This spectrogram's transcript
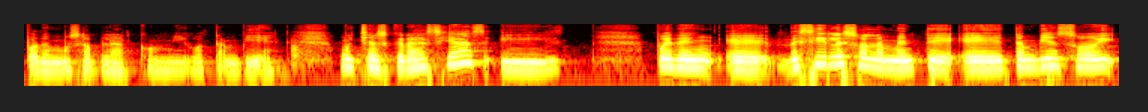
podemos hablar conmigo también. Muchas gracias y pueden eh, decirles solamente, también soy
